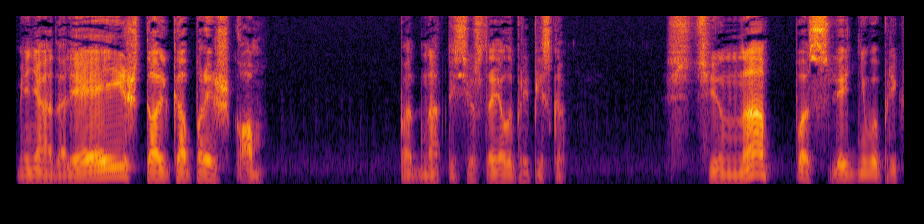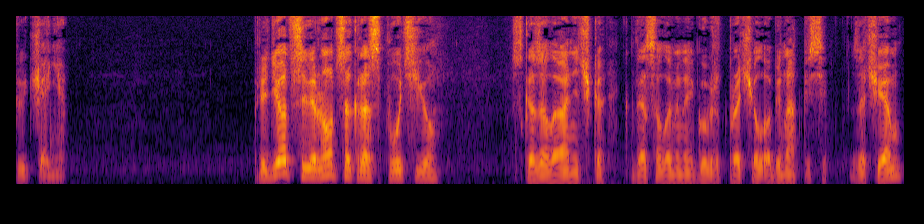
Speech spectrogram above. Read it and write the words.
меня одолеешь только прыжком. Под надписью стояла приписка. Стена последнего приключения. Придется вернуться к распутью, — сказала Анечка, когда соломенный Губерт прочел обе надписи. — Зачем?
